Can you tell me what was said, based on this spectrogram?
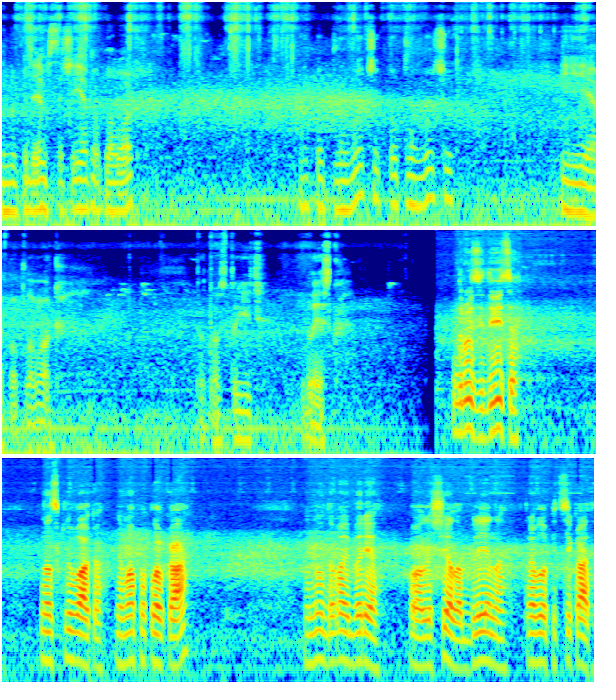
Ну, подивимося, чи є поплавок. Поплавочок, поплавочок. Є поплавок. Тут стоїть близько. Друзі, дивіться. У нас клювака, нема поплавка. Ну давай бери. О, лишила, блін, треба було підсікати.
